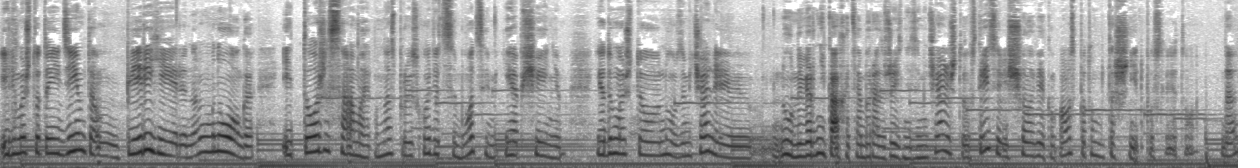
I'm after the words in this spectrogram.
Или мы что-то едим, там, переели, нам много. И то же самое у нас происходит с эмоциями и общением. Я думаю, что, ну, замечали, ну, наверняка хотя бы раз в жизни замечали, что вы встретились с человеком, а вас потом тошнит после этого, да?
